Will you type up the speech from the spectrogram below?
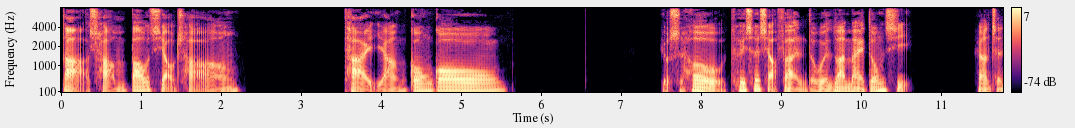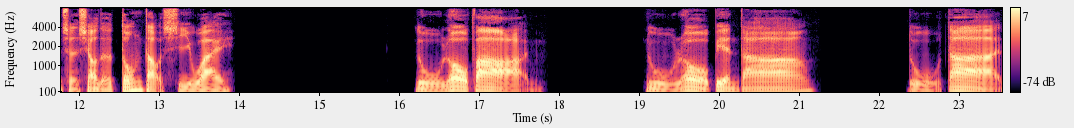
大肠包小肠，太阳公公。有时候推车小贩都会乱卖东西，让晨晨笑得东倒西歪。卤肉饭、卤肉便当、卤蛋、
